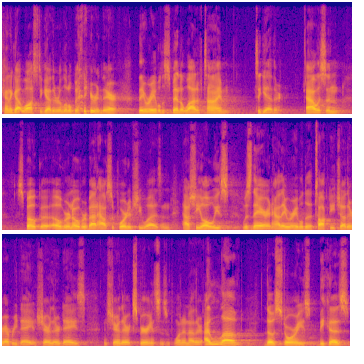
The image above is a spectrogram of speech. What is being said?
kind of got lost together a little bit here and there, they were able to spend a lot of time together. Allison spoke uh, over and over about how supportive she was and how she always was there and how they were able to talk to each other every day and share their days and share their experiences with one another. I loved those stories because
